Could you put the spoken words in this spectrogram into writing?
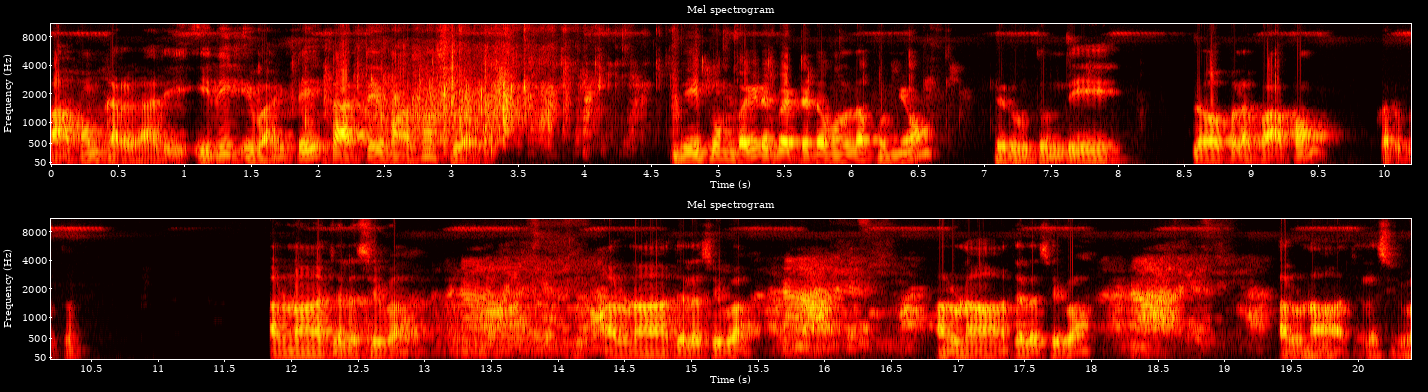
పాపం కరగాలి. ఇది ఇవాటి కార్తీక మాసం శ్లోకం. దీపం బయట పెట్టడం వల్ల పుణ్యం పెరుగుతుంది. లోపల పాపం కలుగుతుంది. అరుణాచల శివ. అరుణాచల శివ. అరుణాచల శివ. అరుణాచల శివ.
